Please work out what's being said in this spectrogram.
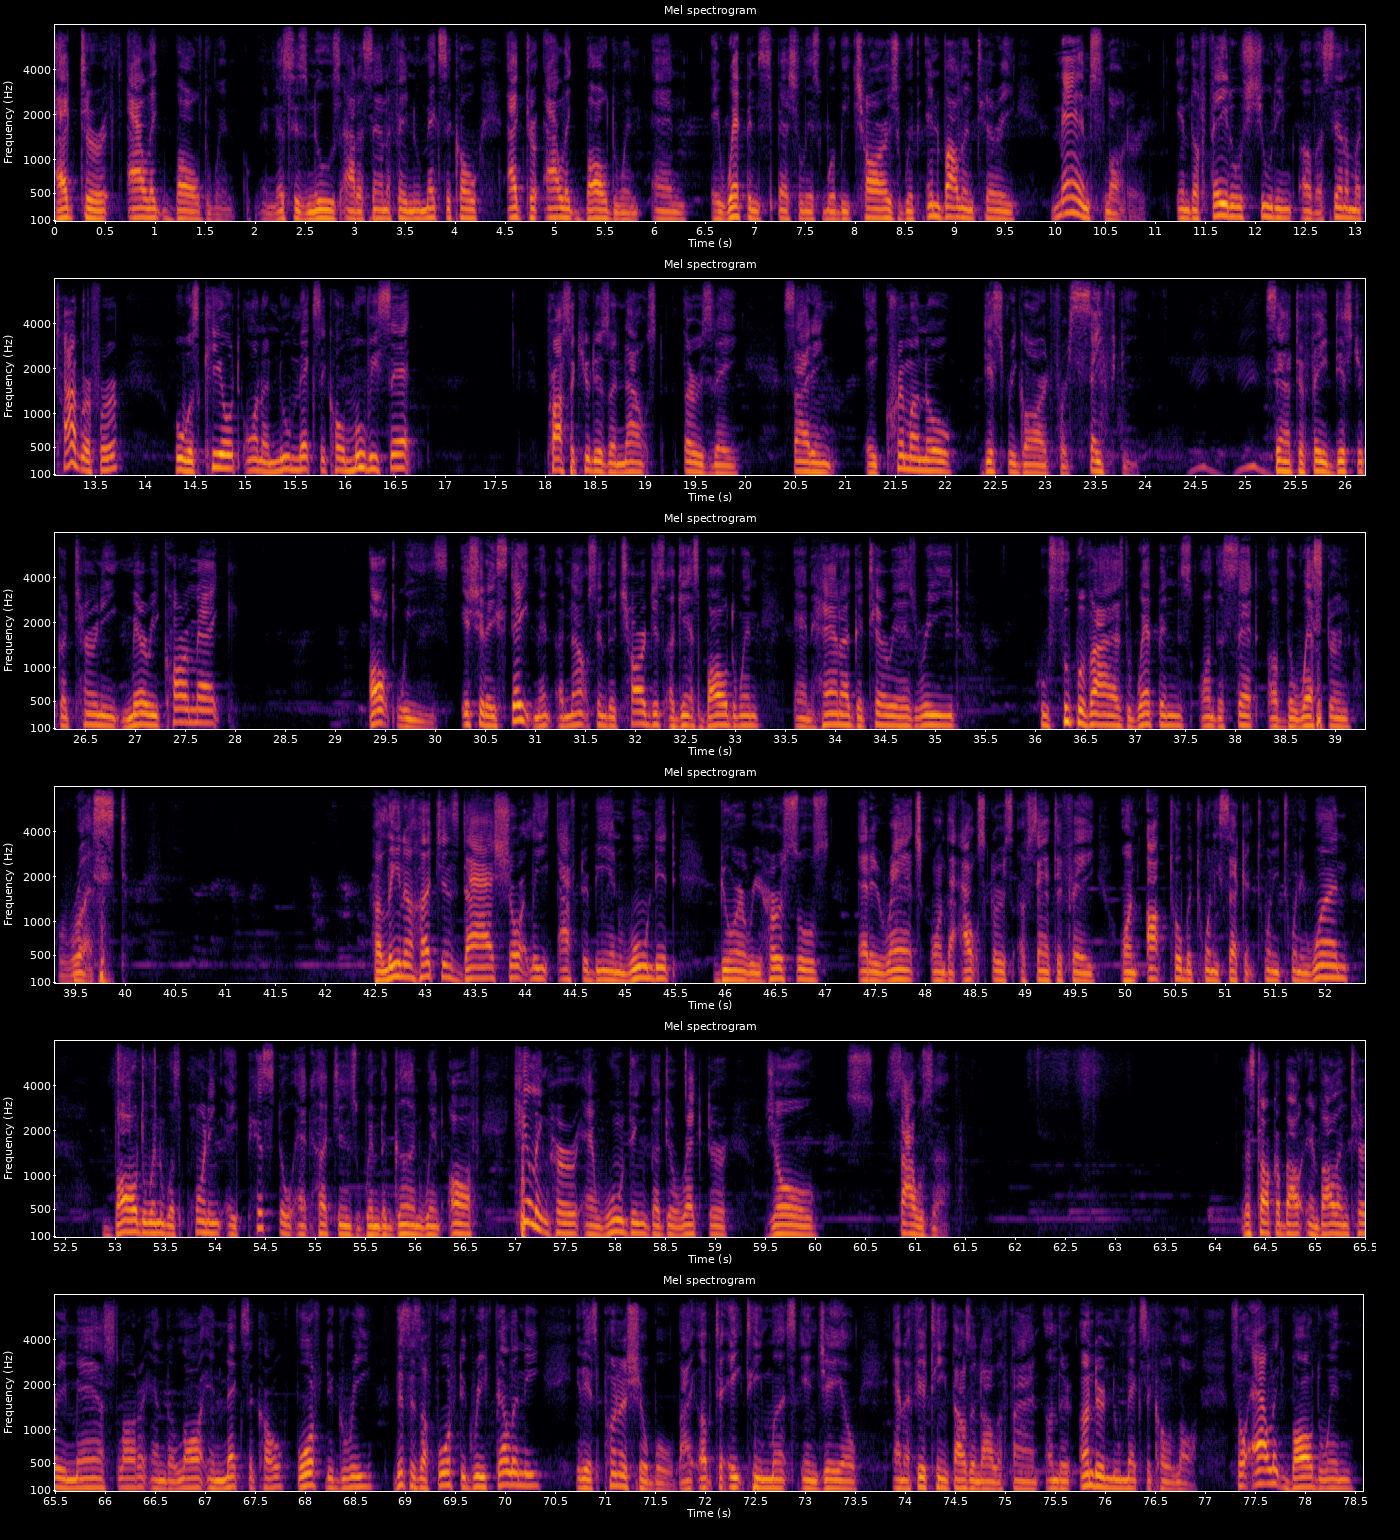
Actor Alec Baldwin, and this is news out of Santa Fe, New Mexico. Actor Alec Baldwin and a weapons specialist will be charged with involuntary manslaughter in the fatal shooting of a cinematographer who was killed on a New Mexico movie set. Prosecutors announced Thursday, citing a criminal disregard for safety. Santa Fe District Attorney Mary Carmack Altwies issued a statement announcing the charges against Baldwin and Hannah Gutierrez Reed, who supervised weapons on the set of the Western Rust. Halyna Hutchins died shortly after being wounded during rehearsals at a ranch on the outskirts of Santa Fe on October 22, 2021. Baldwin was pointing a pistol at Hutchins when the gun went off, killing her and wounding the director, Joel Souza. Let's talk about involuntary manslaughter and the law in Mexico. Fourth degree. This is a fourth degree felony. It is punishable by up to 18 months in jail and a $15,000 fine under under New Mexico law. So Alec Baldwin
